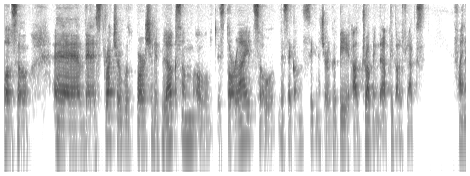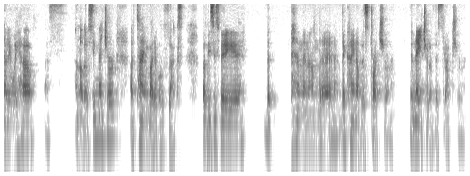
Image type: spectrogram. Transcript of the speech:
Also, uh, the structure would partially block some of the starlight, so the second signature could be a drop in the optical flux. Finally, we have, as another signature, a time variable flux. But this is very dependent on the, the kind of the structure, the nature of the structure.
